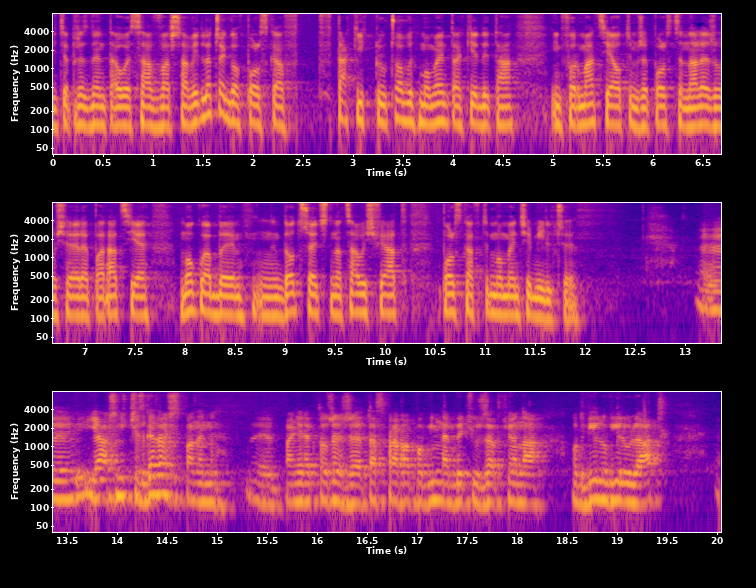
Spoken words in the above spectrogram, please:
wiceprezydenta USA w Warszawie. Dlaczego Polska w, w takich kluczowych momentach, kiedy ta informacja o tym, że Polsce należą się reparacje, mogłaby mm, dotrzeć na cały świat, Polska w tym momencie milczy? Y, Ja oczywiście zgadzam się z panem, y, panie rektorze, że ta sprawa powinna być już załatwiona od wielu, wielu lat y,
